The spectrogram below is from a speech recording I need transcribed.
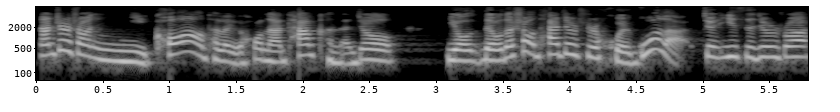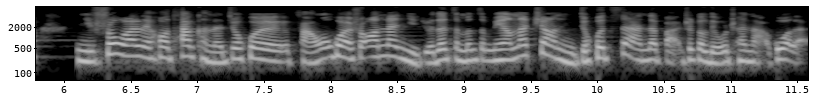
那这时候你 call out 了以后呢，他可能就有有的时候他就是悔过了，就意思就是说你说完了以后，他可能就会反问过来说，哦，那你觉得怎么怎么样？那这样你就会自然的把这个流程拿过来。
